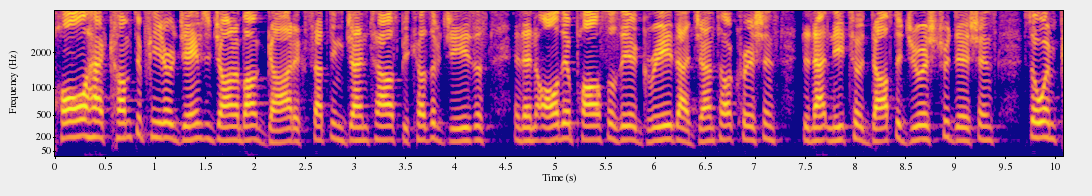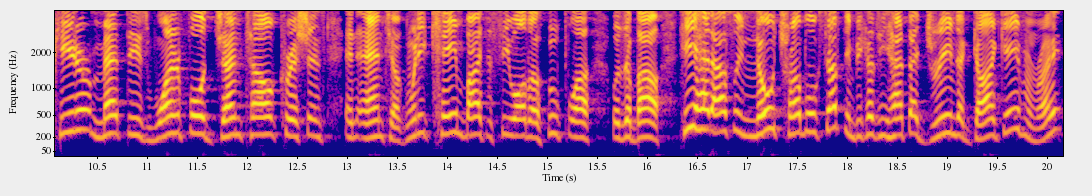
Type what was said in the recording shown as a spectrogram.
Paul had come to Peter, James, and John about God accepting Gentiles because of Jesus, and then all the apostles they agreed that Gentile Christians did not need to adopt the Jewish traditions. So when Peter met these wonderful Gentile Christians in Antioch, when he came by to see what all the hoopla was about, he had absolutely no trouble accepting because he had that dream that God gave him, right?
